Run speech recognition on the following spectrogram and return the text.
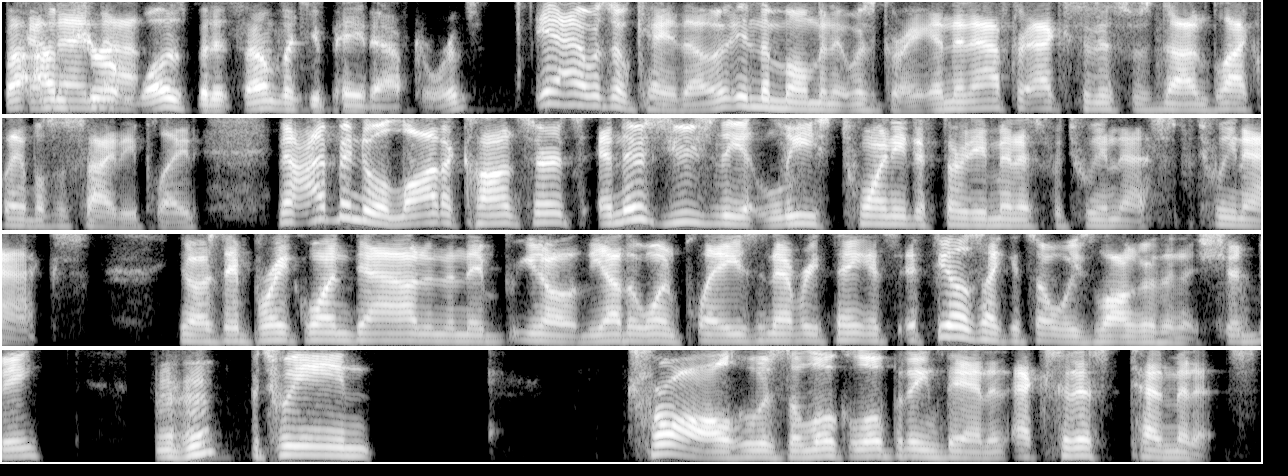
But And I'm then, sure uh, it was, but it sounds like you paid afterwards. Yeah, it was okay though. In the moment, it was great. And then after Exodus was done, Black Label Society played. Now I've been to a lot of concerts, and there's usually at least 20 to 30 minutes between us between acts. You know, as they break one down and then they, you know, the other one plays and everything. It's it feels like it's always longer than it should be. Mm-hmm. Between Trawl, who is the local opening band, and Exodus, 10 minutes.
